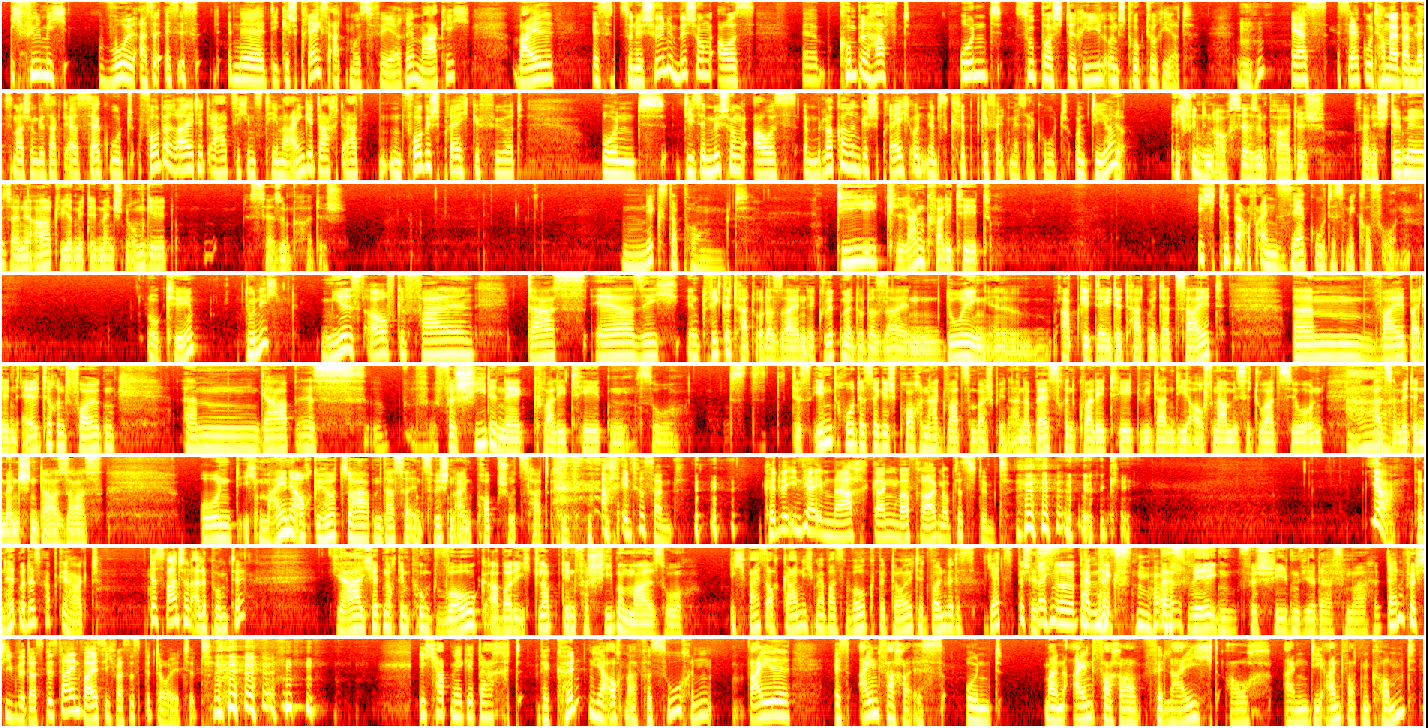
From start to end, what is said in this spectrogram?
Ich fühle mich wohl. Also es ist eine, die Gesprächsatmosphäre mag ich, weil es so eine schöne Mischung aus äh, kumpelhaft und super steril und strukturiert. Mhm. Er ist sehr gut, haben wir ja beim letzten Mal schon gesagt, er ist sehr gut vorbereitet, er hat sich ins Thema eingedacht, er hat ein Vorgespräch geführt und diese Mischung aus einem lockeren Gespräch und einem Skript gefällt mir sehr gut. Und dir? Ja. Ich finde ihn auch sehr sympathisch. Seine Stimme, seine Art, wie er mit den Menschen umgeht, ist sehr sympathisch. Nächster Punkt. Die Klangqualität. Ich tippe auf ein sehr gutes Mikrofon. Okay. Du nicht? Mir ist aufgefallen, dass er sich entwickelt hat oder sein Equipment oder sein Doing äh, abgedatet hat mit der Zeit, ähm, weil bei den älteren Folgen ähm, gab es verschiedene Qualitäten. So das, das Intro, das er gesprochen hat, war zum Beispiel in einer besseren Qualität wie dann die Aufnahmesituation, Ah. als er mit den Menschen da saß. Und ich meine auch gehört zu haben, dass er inzwischen einen Popschutz hat. Ach, interessant. Können wir ihn ja im Nachgang mal fragen, ob das stimmt. okay. Ja, dann hätten wir das abgehakt. Das waren schon alle Punkte. Ja, ich hätte noch den Punkt Vogue, aber ich glaube, den verschieben wir mal so. Ich weiß auch gar nicht mehr, was Vogue bedeutet. Wollen wir das jetzt besprechen oder beim das- nächsten Mal? Deswegen verschieben wir das mal. Dann verschieben wir das. Bis dahin weiß ich, was es bedeutet. ich habe mir gedacht, wir könnten ja auch mal versuchen, weil es einfacher ist und man einfacher vielleicht auch an die Antworten kommt,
